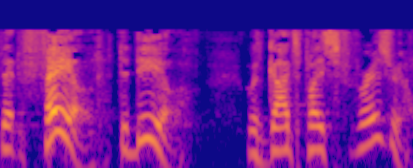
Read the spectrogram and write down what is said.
that failed to deal with God's place for Israel.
